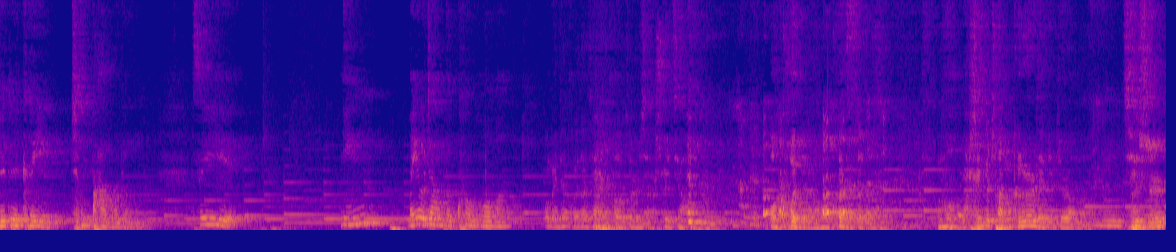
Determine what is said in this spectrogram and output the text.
绝对可以称霸武林，所以您没有这样的困惑吗？我每天回到家以后就是想睡觉，我困了，我困死了。我我是一个唱歌的，你知道吗？其实，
